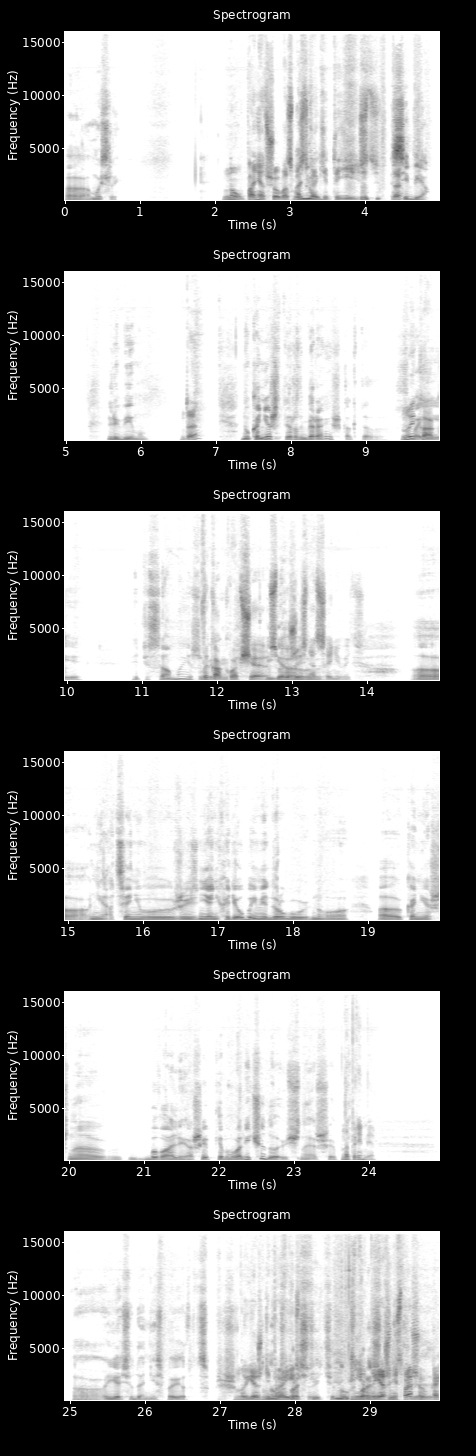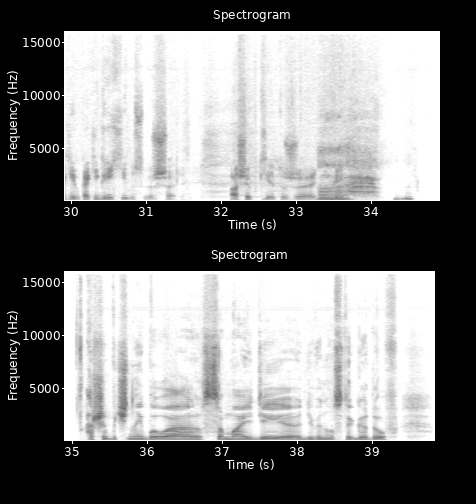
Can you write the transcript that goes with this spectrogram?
э, мыслей. Ну, понятно, что у вас мысли какие-то есть. Да? Себе, любимым. Да? Ну, конечно, ты разбираешь как-то Ну и свои как? эти самые. Вы свои- как вообще свою Я- жизнь оцениваете? А, не, оцениваю жизнь, я не хотел бы иметь другую, но, а, конечно, бывали ошибки, бывали чудовищные ошибки. Например? А, Я сюда не исповедаться пришел. Ну, я же не Ну про простите, ну уж Нет, ну я же не простите. спрашиваю, какие, какие грехи вы совершали. Ошибки это же А, не грех. Ошибочной была сама идея 90-х годов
